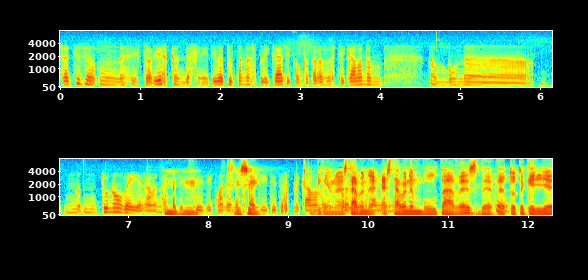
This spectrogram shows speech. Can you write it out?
Saps? És unes històries que, en definitiva, tu t'han explicat i com que te les explicaven amb, amb una... Tu no ho veies abans de petit, mm -hmm. quan eres sí, sí. petit i t'explicaven... Diguem-ne, estaven, estaven envoltades de, de sí. tota aquella,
